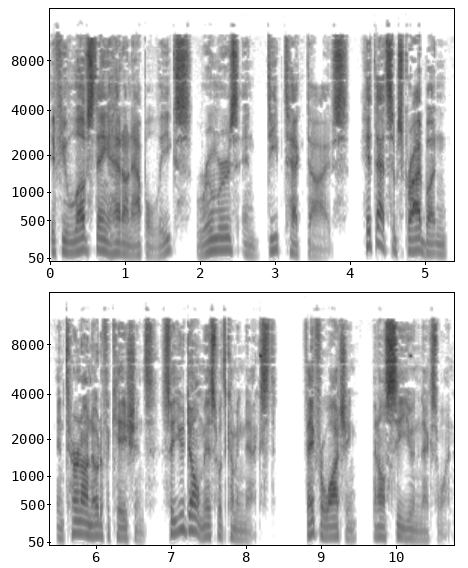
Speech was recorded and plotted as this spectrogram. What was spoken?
if you love staying ahead on Apple leaks, rumors, and deep tech dives, hit that subscribe button and turn on notifications so you don't miss what's coming next. Thanks for watching, and I'll see you in the next one.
